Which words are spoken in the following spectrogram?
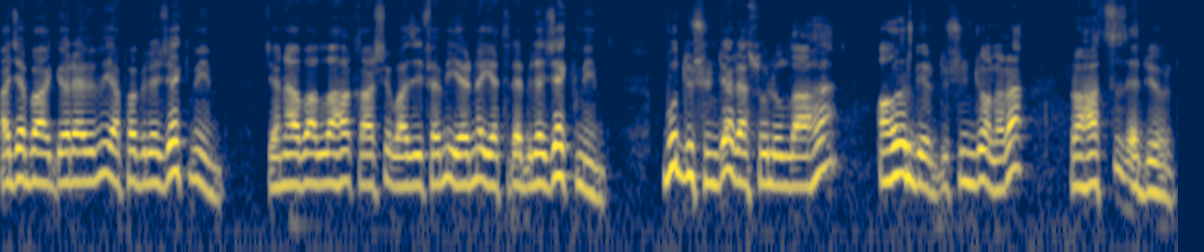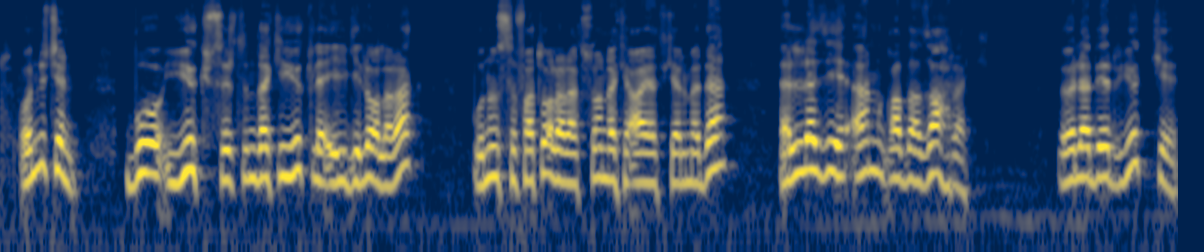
Acaba görevimi yapabilecek miyim? Cenab-ı Allah'a karşı vazifemi yerine getirebilecek miyim? Bu düşünce Resulullah'ı ağır bir düşünce olarak rahatsız ediyordu. Onun için bu yük sırtındaki yükle ilgili olarak bunun sıfatı olarak sonraki ayet-i kerimede ellezi engada zahrek öyle bir yük ki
